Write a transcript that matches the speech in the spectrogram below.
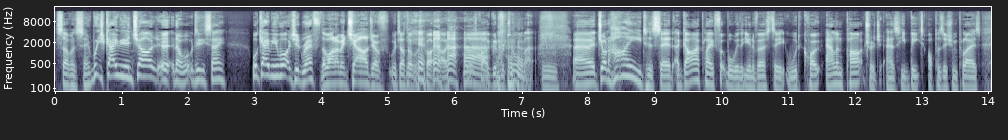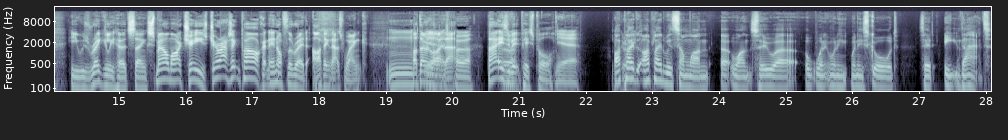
someone said, "Which game are you in charge?" Uh, no, what did he say? What game are you watching, ref? The one I'm in charge of, which I thought was quite nice. That was quite a good retort. That. Uh, John Hyde has said a guy I played football with at university would quote Alan Partridge as he beat opposition players. He was regularly heard saying, "Smell my cheese, Jurassic Park," and in off the red. I think that's wank. I don't yeah, like that. poor. That is a bit piss poor. yeah. I played. I played with someone uh, once who, uh, when when he when he scored, said, "Eat that."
